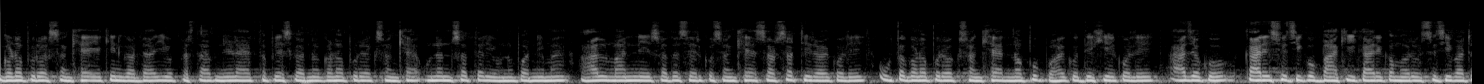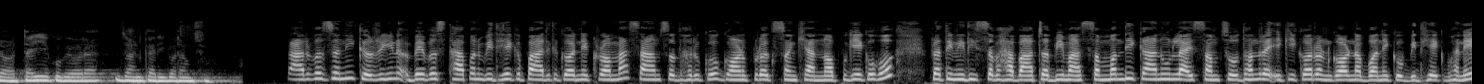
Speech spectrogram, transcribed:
गणपूर्वक संख्या यकिन गर्दा यो प्रस्ताव निर्णयार्थ पेश गर्न गणपूर्वक संख्या उनसत्तरी हुनुपर्नेमा हाल मान्य सदस्यहरूको संख्या सडसठी रहेकोले उक्त गणपूर्वक संख्या नपुग भएको देखिएकोले आजको कार्यसूचीको बाँकी कार्यक्रमहरू सूचीबाट हटाइएको बेहोरा जानकारी गराउँछु। सार्वजनिक ऋण व्यवस्थापन विधेयक पारित गर्ने क्रममा सांसदहरूको गणपूरक संख्या नपुगेको हो। प्रतिनिधि सभाबाट बीमा सम्बन्धी कानूनलाई संशोधन र एकीकरण गर्न बनेको विधेयक भने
